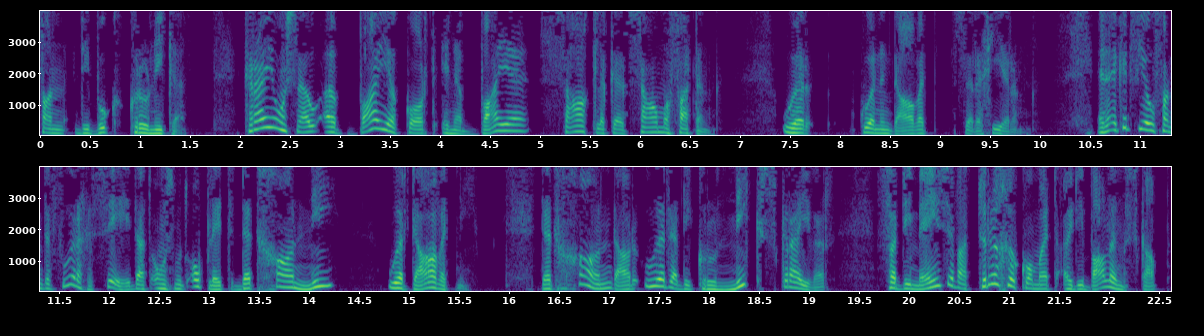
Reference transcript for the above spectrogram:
van die boek Kronieke kry ons nou 'n baie kort en 'n baie saaklike samevatting oor koning Dawid se regering. En ek het vir jou van tevore gesê dat ons moet oplet, dit gaan nie oor Dawid nie. Dit gaan daaroor dat die kroniekskrywer vir die mense wat teruggekom het uit die ballingskap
